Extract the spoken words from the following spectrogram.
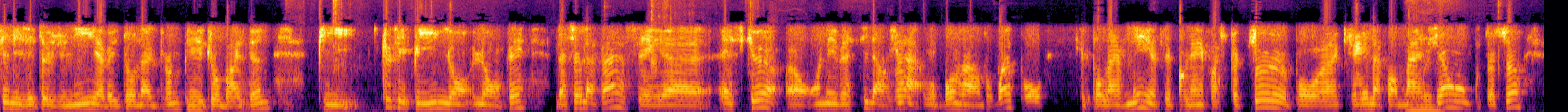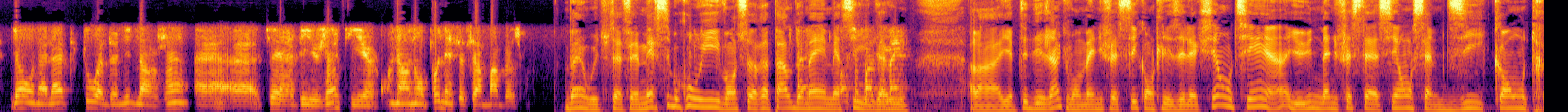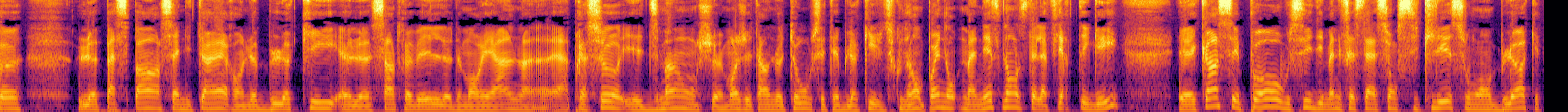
c'est les États-Unis avec Donald Trump et Joe Biden. Puis tous les pays l'ont fait. La seule affaire, c'est est-ce qu'on investit l'argent au bon endroit pour pour l'avenir, c'est pour l'infrastructure, pour euh, créer la formation, pour tout ça. Là, on a l'air plutôt à donner de l'argent à, à, des gens qui n'en ont pas nécessairement besoin. Ben oui, tout à fait. Merci beaucoup, Yves. On se reparle demain. Merci, Daou. Alors, il y a peut-être des gens qui vont manifester contre les élections. Tiens, hein, il y a eu une manifestation samedi contre le passeport sanitaire. On a bloqué euh, le centre-ville de Montréal. Euh, après ça, et dimanche, moi j'étais en auto, c'était bloqué. Du coup, non, pas une autre manif. Non, c'était la fierté gay. Euh, quand c'est pas aussi des manifestations cyclistes où on bloque.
